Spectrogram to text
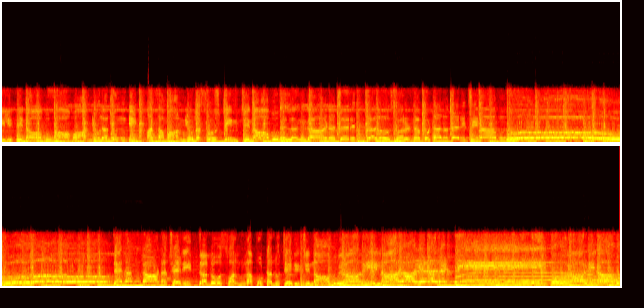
నిలిపినావు. సామాన్యుల నుండి అసామాన్యుల సృష్టించినావు. తెలంగాణ చరిత్రలో స్వర్ణ పుటలు తెరిచినావు. తెలంగాణ చరిత్రలో స్వర్ణ పుటలు చెరిచినావు రావి నారాయణ రెడ్డి పోరాడినావు.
